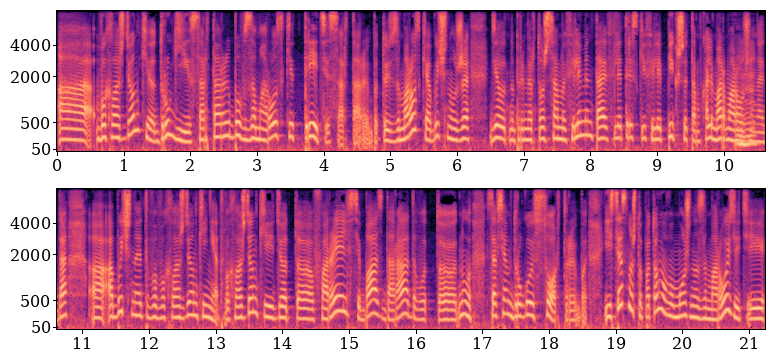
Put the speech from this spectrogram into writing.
А в охлажденке другие сорта рыбы, в заморозке третьи сорта рыбы. То есть в заморозке обычно уже делают, например, то же самое филе мента, филе трески, филе пикши, там, кальмар мороженый, да. А, обычно этого в охлажденке нет. В охлажденке идет э, форель, сибас, дорадо, вот, э, ну, совсем другой сорт рыбы. Естественно, что потом его можно заморозить, и,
